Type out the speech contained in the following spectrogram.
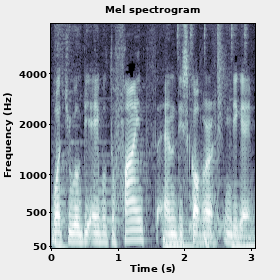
what you will be able to find and discover in the game.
